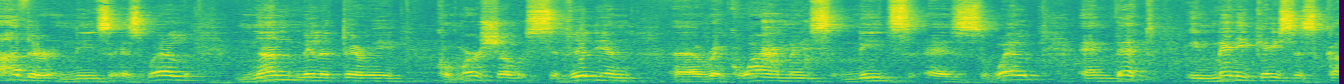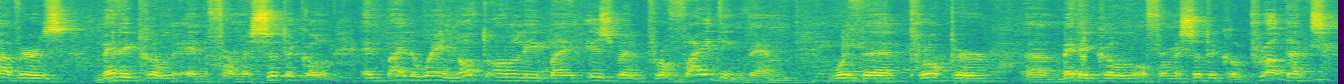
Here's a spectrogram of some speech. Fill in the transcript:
other needs as well, non military, commercial, civilian uh, requirements, needs as well, and that in many cases covers medical and pharmaceutical. And by the way, not only by Israel providing them with the proper uh, medical or pharmaceutical products,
